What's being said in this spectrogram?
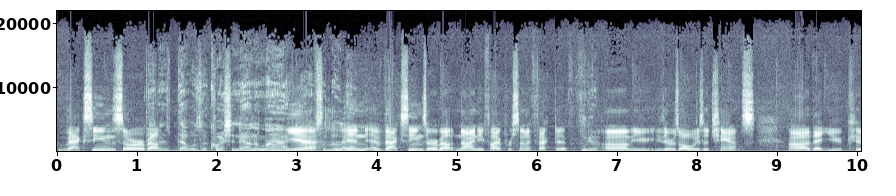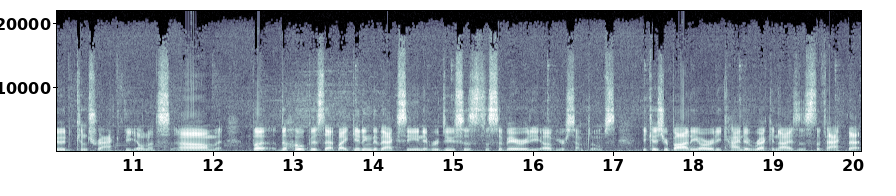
vaccines are about That, is, that was a question down the line. yeah, Absolutely. and uh, vaccines are about 95% effective. Okay. Um, you, there's always a chance uh, that you could contract the illness. Um, but the hope is that by getting the vaccine, it reduces the severity of your symptoms because your body already kind of recognizes the fact that,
